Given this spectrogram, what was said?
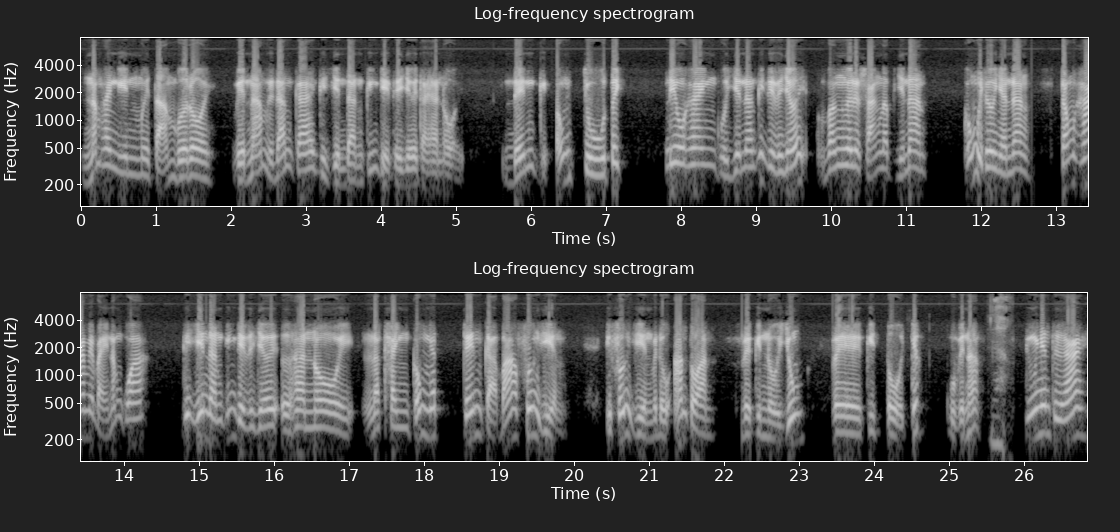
Năm 2018 vừa rồi, Việt Nam đã đăng cai cái diễn đàn kinh tế thế giới tại Hà Nội. Đến cái ông chủ tịch điều hành của diễn đàn kinh tế thế giới và người là sáng lập diễn đàn cũng phải thừa nhận rằng trong 27 năm qua cái diễn đàn kinh tế thế giới ở Hà Nội là thành công nhất trên cả ba phương diện cái phương diện về độ an toàn về cái nội dung về cái tổ chức của Việt Nam yeah. Dạ. nguyên nhân thứ hai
